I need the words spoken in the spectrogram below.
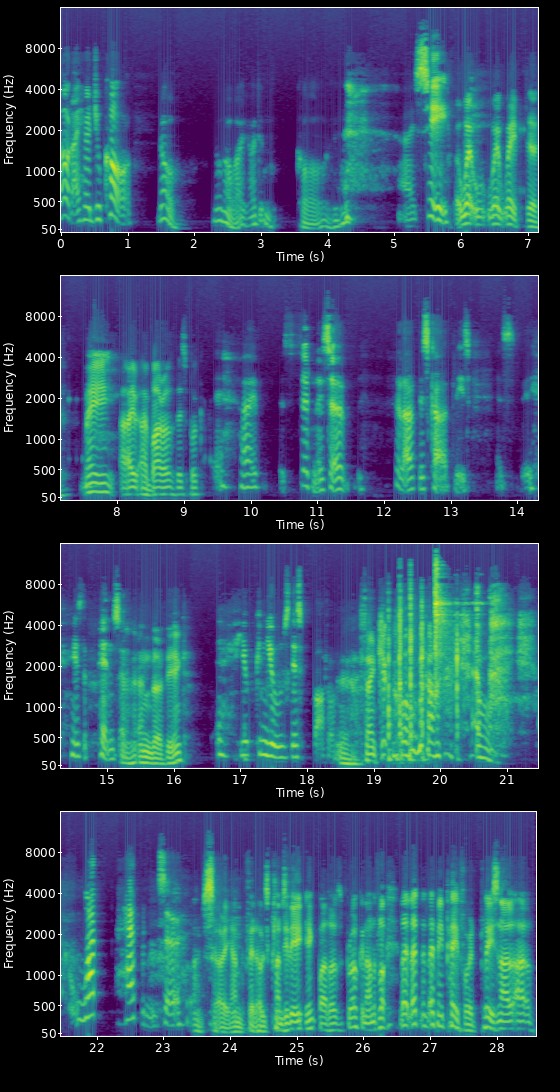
thought I heard you call. No, no, no, I, I didn't call anyone. I see. Uh, wait, wait, wait. Uh, may I, I borrow this book? I certainly, sir. Fill out this card, please. It's, here's the pen, sir. Uh, and uh, the ink? You can use this bottle. Yeah, thank you. Oh, look out. Oh. What happened, sir? I'm sorry. I'm afraid I was clumsy. The ink bottle is broken on the floor. Let, let, let me pay for it, please, and I'll, I'll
